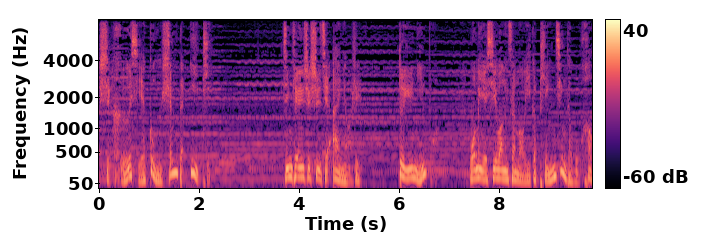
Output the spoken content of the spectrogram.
是和谐共生的一体。今天是世界爱鸟日对于你我我们也希望在某一个平静的午后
